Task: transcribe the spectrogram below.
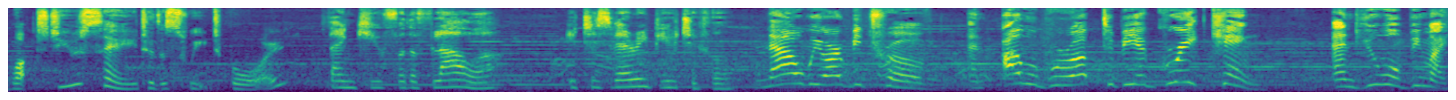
what do you say to the sweet boy? Thank you for the flower. It is very beautiful. Now we are betrothed, and I will grow up to be a great king. And you will be my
